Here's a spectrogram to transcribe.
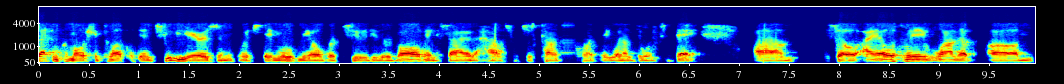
second promotion come up within two years, in which they moved me over to the revolving side of the house, which is consequently what I'm doing today. Um, so I ultimately wound up um,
